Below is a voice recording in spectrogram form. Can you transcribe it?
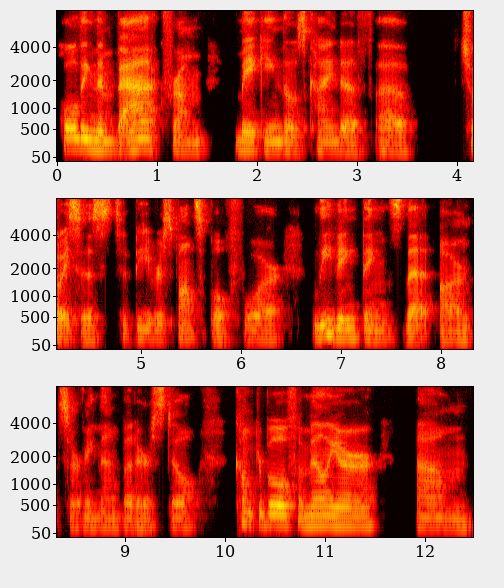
holding them back from making those kind of uh, choices to be responsible for leaving things that aren't serving them but are still comfortable, familiar. Um,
